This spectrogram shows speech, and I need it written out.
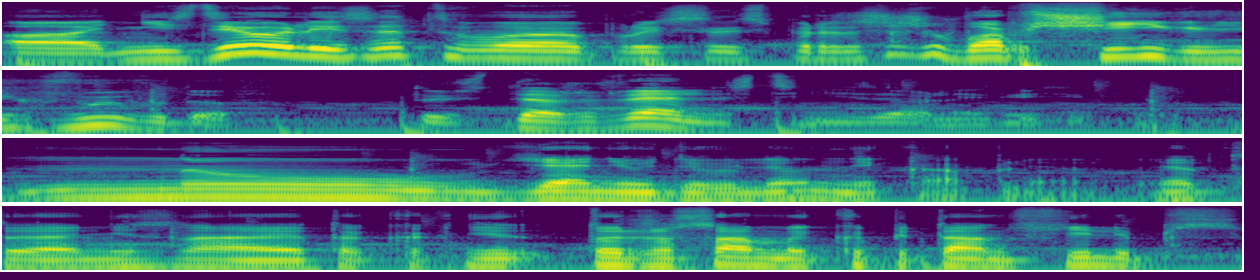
э, не сделали из этого произошедшего вообще никаких выводов. То есть даже в реальности не сделали никаких выводов. Ну, я не удивлен ни капли. Это, не знаю, это как не тот же самый Капитан Филлипс,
